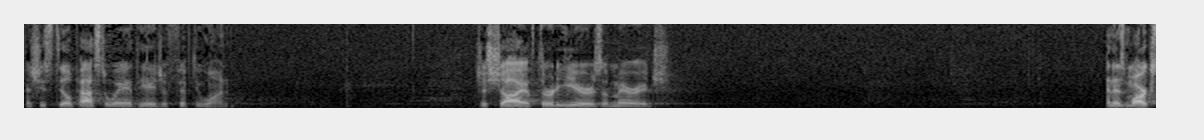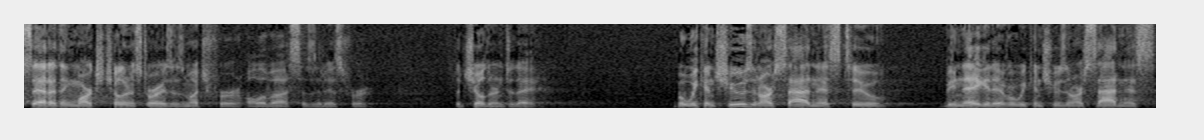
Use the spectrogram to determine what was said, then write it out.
And she still passed away at the age of 51, just shy of 30 years of marriage. And as Mark said, I think Mark's children's story is as much for all of us as it is for the children today. But we can choose in our sadness to be negative, or we can choose in our sadness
